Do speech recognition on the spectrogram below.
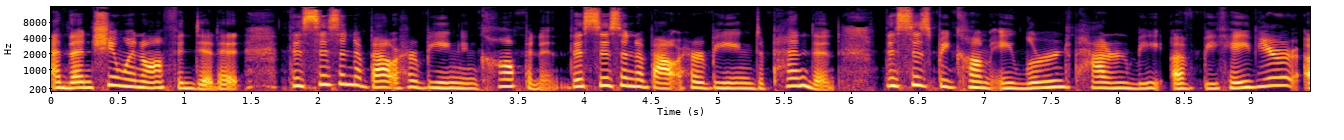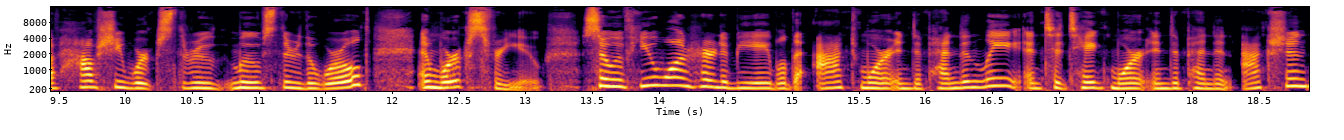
and then she went off and did it. This isn't about her being incompetent. This isn't about her being dependent. This has become a learned pattern be- of behavior of how she works through, moves through the world and works for you. So if you want her to be able to act more independently and to take more independent action,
